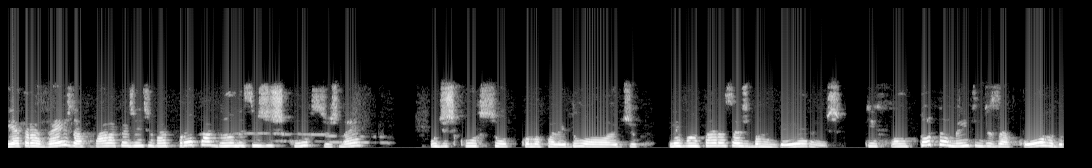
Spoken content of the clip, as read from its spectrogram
E é através da fala que a gente vai propagando esses discursos, né? O discurso, como eu falei, do ódio, levantar essas bandeiras que vão totalmente em desacordo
